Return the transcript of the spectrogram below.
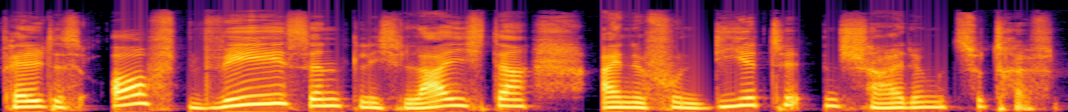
fällt es oft wesentlich leichter, eine fundierte Entscheidung zu treffen.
